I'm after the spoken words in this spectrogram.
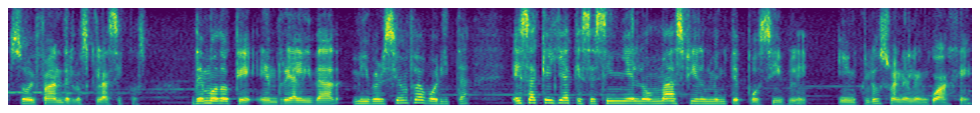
soy fan de los clásicos. De modo que, en realidad, mi versión favorita es aquella que se ciñe lo más fielmente posible, incluso en el lenguaje,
